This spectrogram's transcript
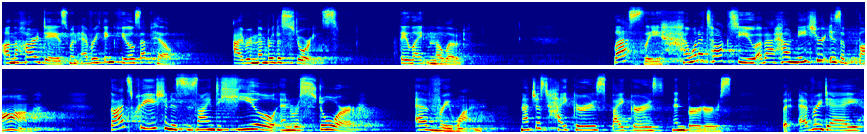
On the hard days when everything feels uphill, I remember the stories. They lighten the load. Lastly, I want to talk to you about how nature is a balm. God's creation is designed to heal and restore everyone, not just hikers, bikers, and birders, but everyday,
